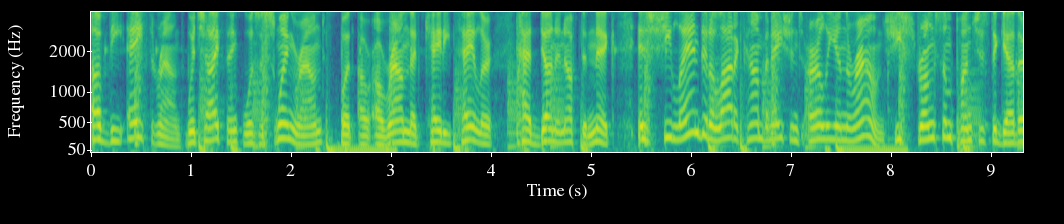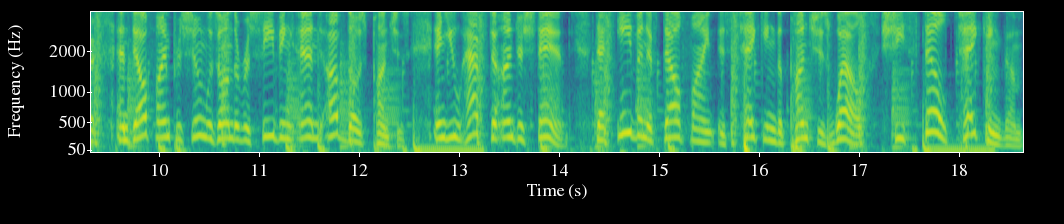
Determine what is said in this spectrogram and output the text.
of the eighth round, which I think was a swing round, but a, a round that Katie Taylor had done enough to nick, is she landed a lot of combinations early in the round. She strung some punches together, and Delphine Persoon was on the receiving end of those punches. And you have to understand that even if Delphine is taking the punches well, she's still taking them.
